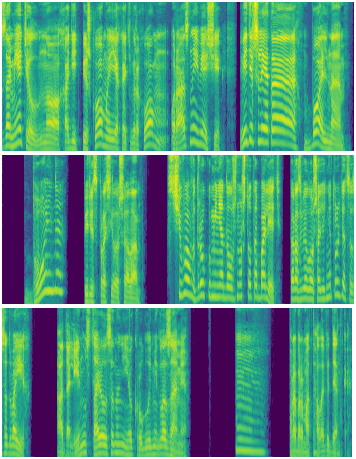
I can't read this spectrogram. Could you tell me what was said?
заметил, но ходить пешком и ехать верхом – разные вещи. Видишь ли, это больно. Больно? Переспросила Шалан. С чего вдруг у меня должно что-то болеть? Разве лошади не трудятся за двоих? Адалин уставился на нее круглыми глазами. «Хм...» – пробормотала Виденко.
